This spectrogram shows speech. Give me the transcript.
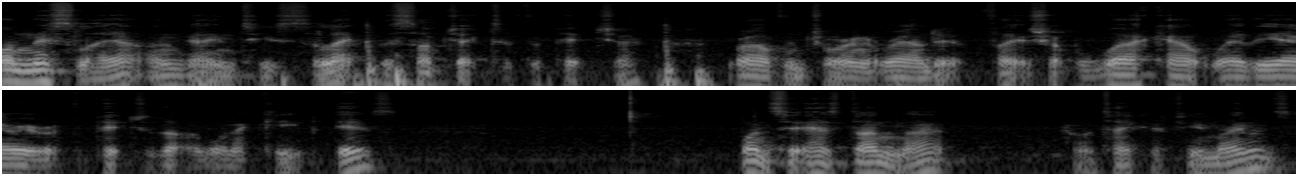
on this layer, I'm going to select the subject of the picture rather than drawing around it. Photoshop will work out where the area of the picture that I want to keep is. Once it has done that, it will take a few moments.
